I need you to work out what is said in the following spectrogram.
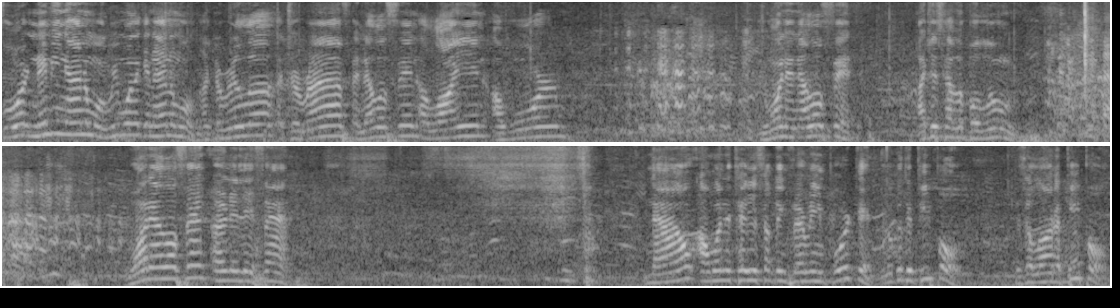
Four. An animal. We want like an animal. A gorilla, a giraffe, an elephant, a lion, a worm. You want an elephant? I just have a balloon. One elephant an elephant? Now, I want to tell you something very important. Look at the people. There's a lot of people.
